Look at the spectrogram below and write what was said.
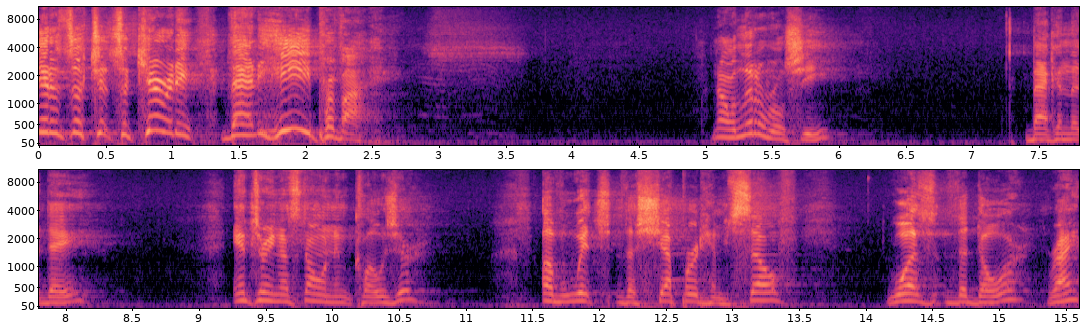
it is the security that He provides. Now, a literal sheep back in the day, entering a stone enclosure of which the shepherd himself was the door, right?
